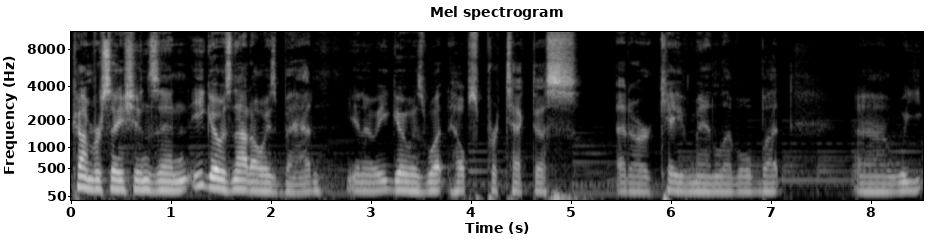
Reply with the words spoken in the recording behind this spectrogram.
conversations, and ego is not always bad. You know, ego is what helps protect us at our caveman level, but uh, we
